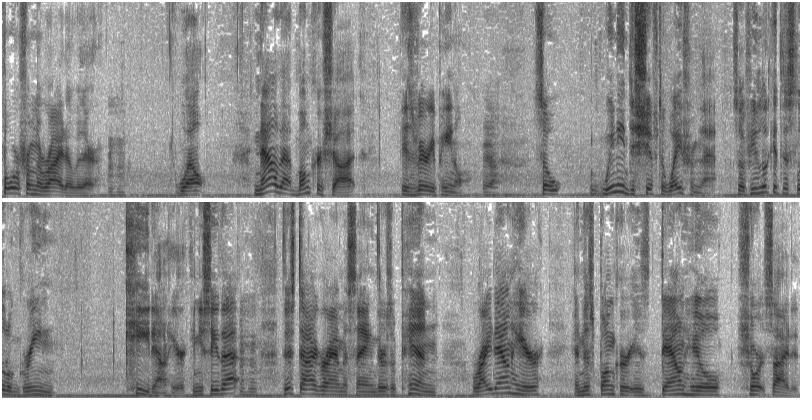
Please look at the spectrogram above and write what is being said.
four from the right over there. Mm -hmm. Well, now that bunker shot is very penal. Yeah. So we need to shift away from that. So if you look at this little green key mm-hmm. down here, can you see that? Mm-hmm. This diagram is saying there's a pin right down here, and this bunker is downhill, short-sided.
